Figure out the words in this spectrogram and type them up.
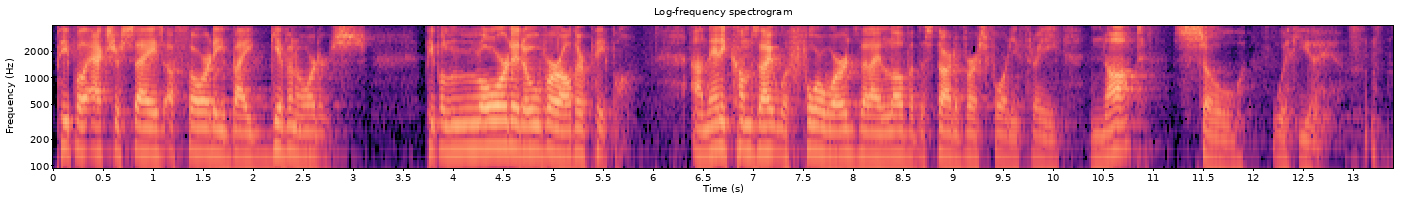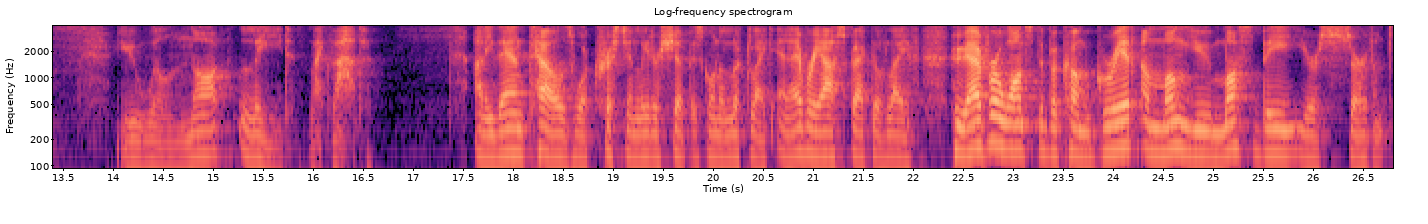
people exercise authority by giving orders, people lord it over other people. And then he comes out with four words that I love at the start of verse 43 Not so with you. you will not lead like that. And he then tells what Christian leadership is going to look like in every aspect of life. Whoever wants to become great among you must be your servant.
